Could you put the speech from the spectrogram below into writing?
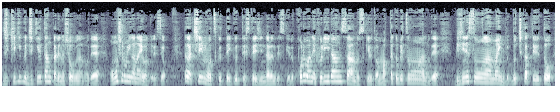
結局時給単価での勝負なので、面白みがないわけですよ。だからチームを作っていくってステージになるんですけど、これはね、フリーランサーのスキルとは全く別物なので、ビジネスオーナーマインド、どっちかっていうと、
